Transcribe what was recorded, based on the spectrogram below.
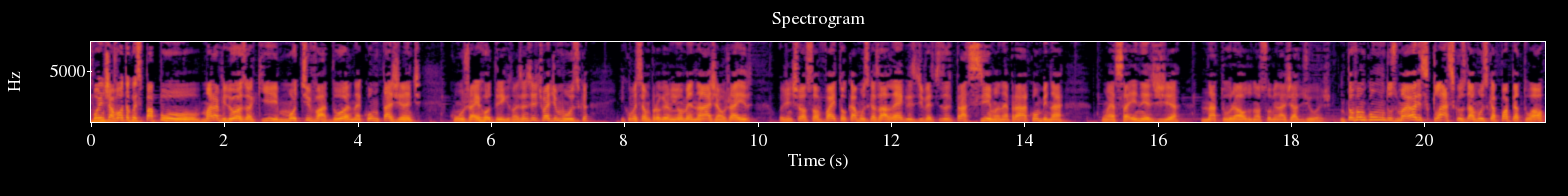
Bom, a gente já volta com esse papo maravilhoso aqui, motivador, né, contagiante, com o Jair Rodrigues. Mas antes a gente vai de música, e é um programa em homenagem ao Jair, hoje a gente só, vai tocar músicas alegres, divertidas e pra cima, né, pra combinar com essa energia natural do nosso homenageado de hoje. Então vamos com um dos maiores clássicos da música pop atual,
